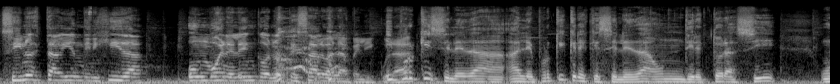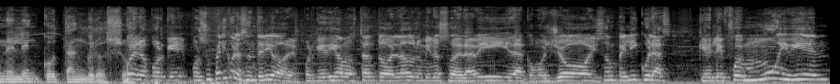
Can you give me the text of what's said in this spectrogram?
si no está bien dirigida, un buen elenco no te salva la ¿Y película. por ¿eh? qué se le da, Ale, por qué crees que se le da a un director así un elenco tan grosso? Bueno, porque por sus películas anteriores, porque digamos tanto El lado luminoso de la vida como Joy, son películas que le fue muy bien,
